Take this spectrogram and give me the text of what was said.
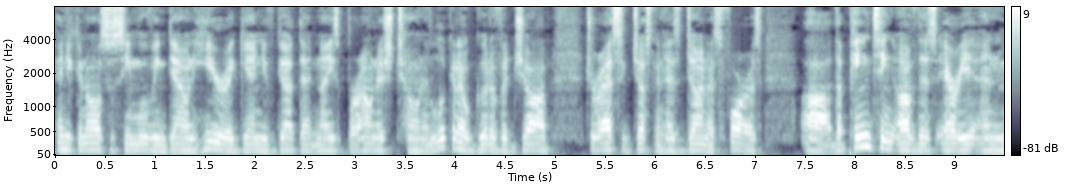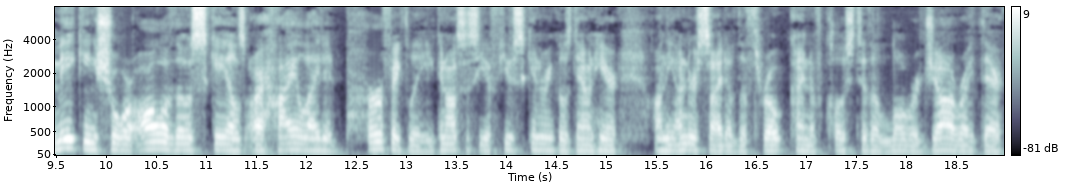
And you can also see moving down here, again, you've got that nice brownish tone. And look at how good of a job Jurassic Justin has done as far as uh, the painting of this area and making sure all of those scales are highlighted perfectly. You can also see a few skin wrinkles down here on the underside of the throat, kind of close to the lower jaw right there.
